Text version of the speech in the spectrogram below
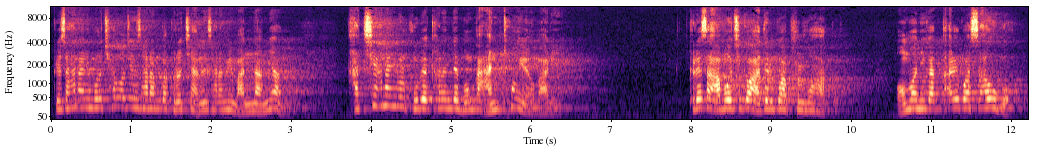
그래서 하나님으로 채워진 사람과 그렇지 않은 사람이 만나면 같이 하나님을 고백하는데 뭔가 안 통해요, 말이. 그래서 아버지가 아들과 불화하고 어머니가 딸과 싸우고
